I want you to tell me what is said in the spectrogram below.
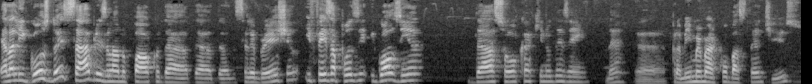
Ela ligou os dois sabres lá no palco da, da, da Celebration e fez a pose igualzinha da Soka aqui no desenho, né? É, para mim me marcou bastante isso.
